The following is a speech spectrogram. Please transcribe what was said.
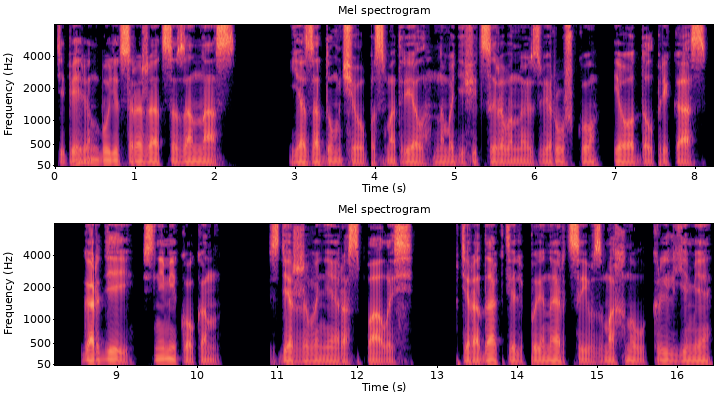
«Теперь он будет сражаться за нас». Я задумчиво посмотрел на модифицированную зверушку и отдал приказ. «Гордей, сними кокон». Сдерживание распалось. Птеродактиль по инерции взмахнул крыльями,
